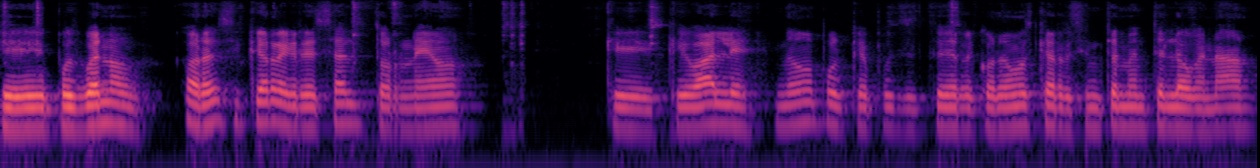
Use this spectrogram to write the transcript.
eh, pues bueno, ahora sí que regresa el torneo que, que vale, ¿no? Porque pues este, recordemos que recientemente lo ganaron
